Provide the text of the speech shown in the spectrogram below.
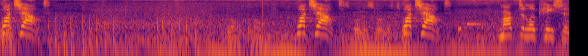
Watch out! Cái lông, cái lông. Watch out! Let's go, let's go, let's go. Watch out! Marked a location.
